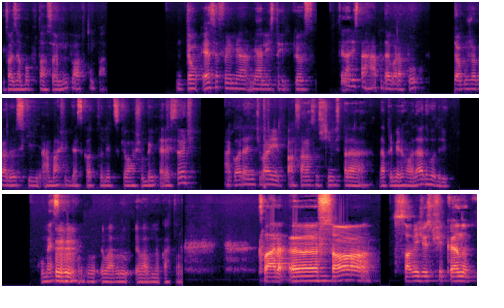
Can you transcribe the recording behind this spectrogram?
e fazer uma boa pontuação é muito alto comparado. Então, essa foi a minha, minha lista que eu fiz uma lista rápida agora há pouco de alguns jogadores que abaixo de 10 cotonetes que eu acho bem interessante. Agora a gente vai passar nossos times para da primeira rodada, Rodrigo. Começa uhum. quando eu abro, eu abro meu cartão. Claro, uh, só, só me justificando,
